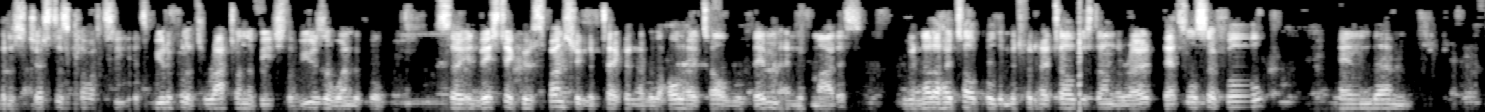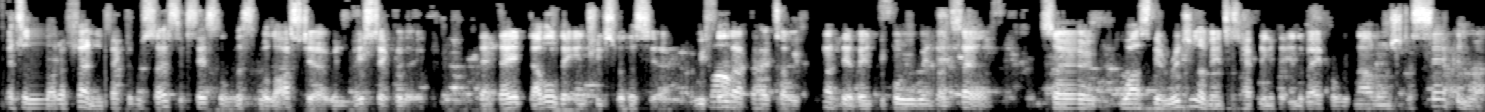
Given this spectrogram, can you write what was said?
but it's just as classy. It's beautiful. It's right on the beach. The views are wonderful. So Investec, who is sponsoring, have taken over the whole hotel with them and with Midas. We've got another hotel called the Mitford Hotel just down the road. That's also full. And um, it's a lot of fun. In fact, it was so successful this well, last year when Investec were there that they doubled the entries for this year. We wow. filled out the hotel, we filled out the event before we went on sale. So, whilst the original event is happening at the end of April, we've now launched a second one,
